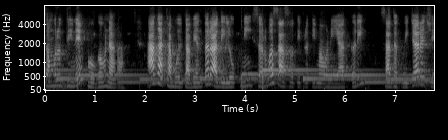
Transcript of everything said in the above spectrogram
સમૃદ્ધિને ભોગવનારા. આ ગાથા બોલતા વ્યંતર આદિ લોકની સર્વ શાશ્વતી પ્રતિમાઓને યાદ કરી સાધક વિચારે છે,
